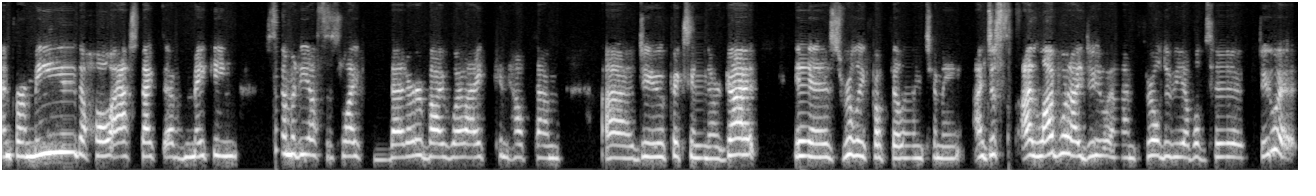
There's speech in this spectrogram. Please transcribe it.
And for me, the whole aspect of making somebody else's life better by what I can help them uh, do, fixing their gut, is really fulfilling to me. I just, I love what I do and I'm thrilled to be able to do it.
